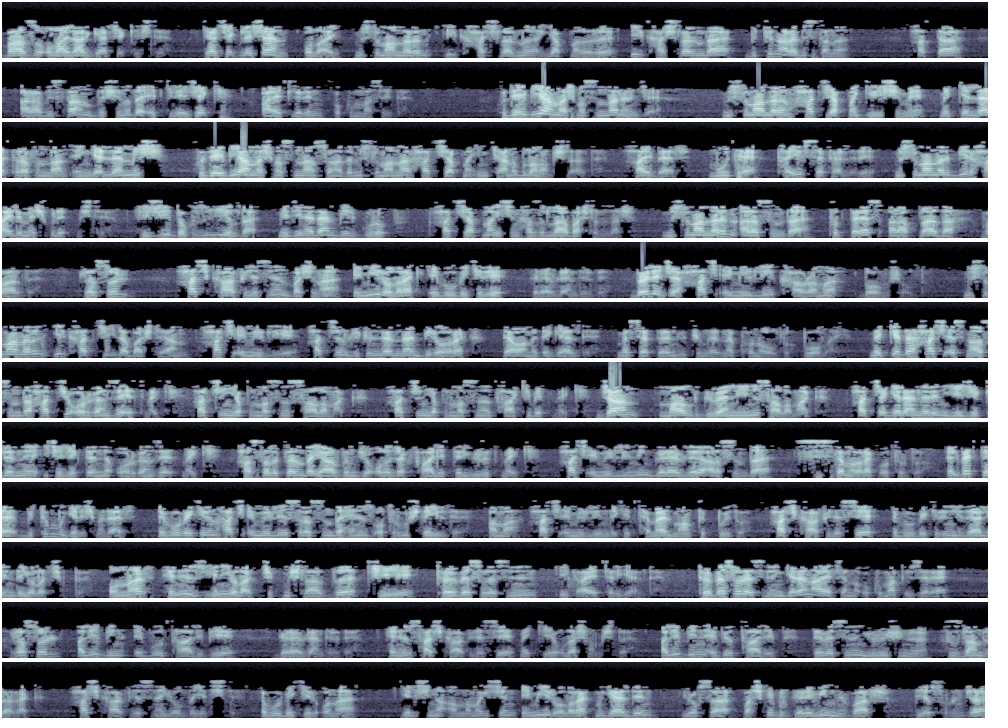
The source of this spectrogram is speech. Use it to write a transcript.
bazı olaylar gerçekleşti. Gerçekleşen olay Müslümanların ilk haçlarını yapmaları, ilk haçlarında bütün Arabistan'ı hatta Arabistan dışını da etkileyecek ayetlerin okunmasıydı. Hudeybiye Anlaşması'ndan önce Müslümanların hac yapma girişimi Mekkeliler tarafından engellenmiş, Hudeybiye Anlaşması'ndan sonra da Müslümanlar hac yapma imkanı bulamamışlardı. Hayber, Mute, Taif seferleri Müslümanları bir hayli meşgul etmişti. Hicri 9. yılda Medine'den bir grup hac yapmak için hazırlığa başladılar. Müslümanların arasında putperest Araplar da vardı. Resul hac kafilesinin başına emir olarak Ebu Bekir'i görevlendirdi. Böylece hac emirliği kavramı doğmuş oldu. Müslümanların ilk haccı ile başlayan hac emirliği, haccın rükünlerinden biri olarak devam ede geldi. Mezheplerin hükümlerine konu oldu bu olay. Mekke'de hac esnasında haccı organize etmek, haccın yapılmasını sağlamak, haccın yapılmasını takip etmek, can, mal güvenliğini sağlamak, hacca gelenlerin yiyeceklerini, içeceklerini organize etmek, hastalıklarında yardımcı olacak faaliyetleri yürütmek, haç emirliğinin görevleri arasında sistem olarak oturdu. Elbette bütün bu gelişmeler Ebu Bekir'in haç emirliği sırasında henüz oturmuş değildi. Ama haç emirliğindeki temel mantık buydu. Haç kafilesi Ebu Bekir'in liderliğinde yola çıktı. Onlar henüz yeni yola çıkmışlardı ki Tövbe suresinin ilk ayetleri geldi. Tövbe suresinin gelen ayetlerini okumak üzere Resul Ali bin Ebu Talib'i görevlendirdi henüz haç kafilesi Mekke'ye ulaşmamıştı. Ali bin Ebu Talip devesinin yürüyüşünü hızlandırarak haç kafilesine yolda yetişti. Ebu Bekir ona gelişini anlamak için emir olarak mı geldin yoksa başka bir görevin mi var diye sorunca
